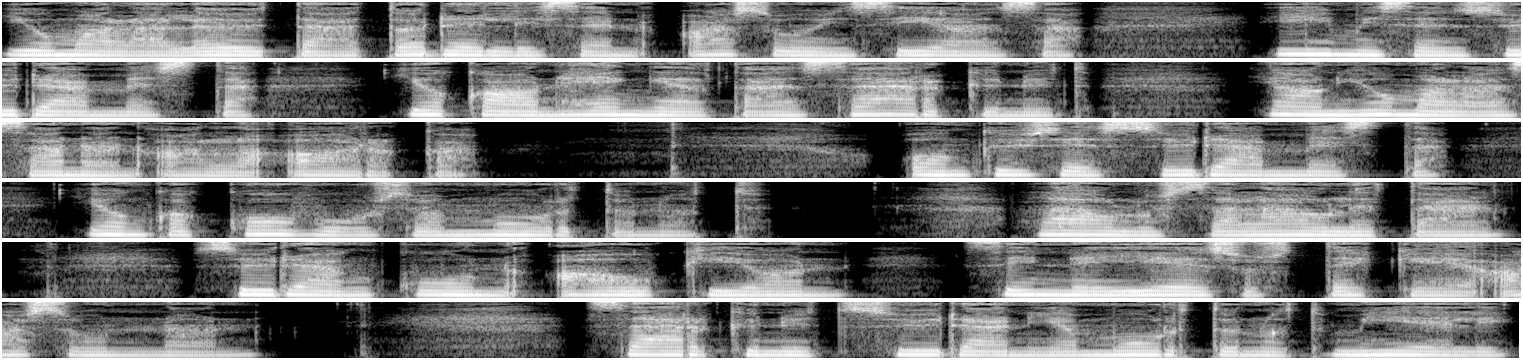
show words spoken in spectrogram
Jumala löytää todellisen asuin sijansa ihmisen sydämestä, joka on hengeltään särkynyt ja on Jumalan sanan alla arka. On kyse sydämestä, jonka kovuus on murtunut. Laulussa lauletaan, sydän kun auki on, Sinne Jeesus tekee asunnon. Särkynyt sydän ja murtunut mieli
